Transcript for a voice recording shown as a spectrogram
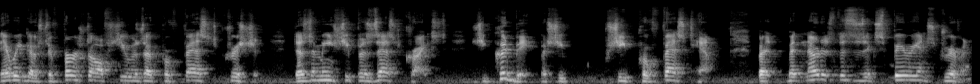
There we go. So, first off, she was a professed Christian. Doesn't mean she possessed Christ. She could be, but she she professed him. But but notice this is experience driven.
